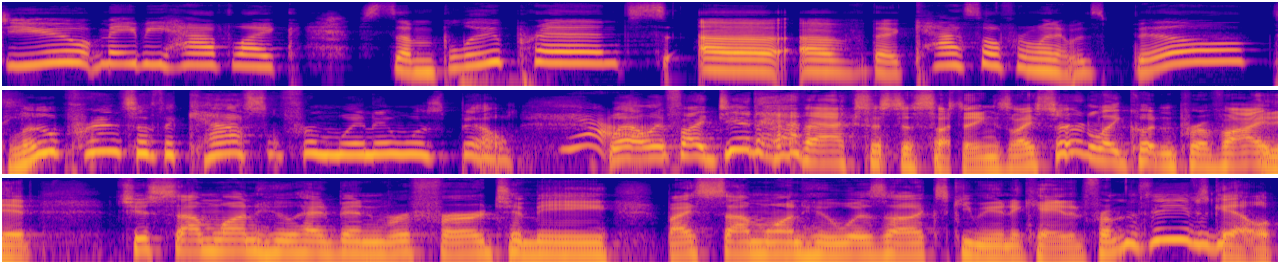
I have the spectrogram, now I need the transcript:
Do you maybe have like some blueprints uh, of the castle from when it was built? Blueprints of the castle from when it was built. Yeah. Well, if I did have access to such things, I certainly couldn't provide it to someone who had been referred to me by someone who was uh, excommunicated from the Thieves Guild.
